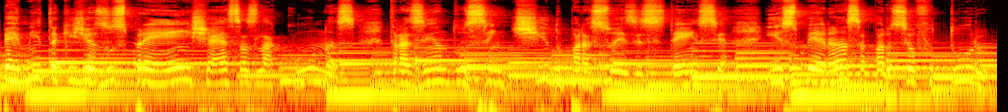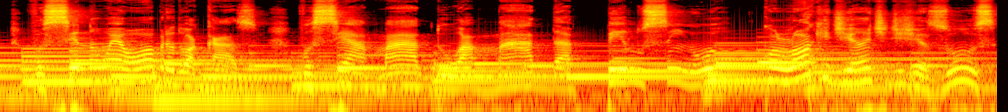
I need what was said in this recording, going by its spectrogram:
Permita que Jesus preencha essas lacunas, trazendo sentido para a sua existência e esperança para o seu futuro. Você não é obra do acaso, você é amado, amada pelo Senhor. Coloque diante de Jesus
